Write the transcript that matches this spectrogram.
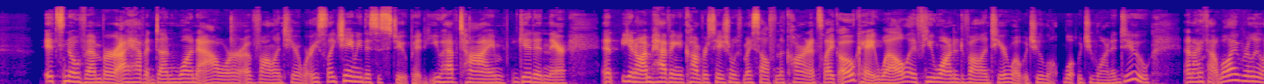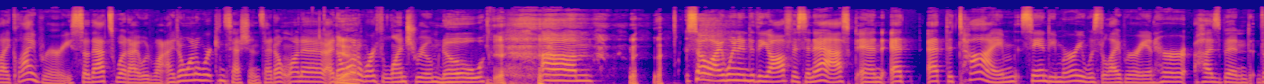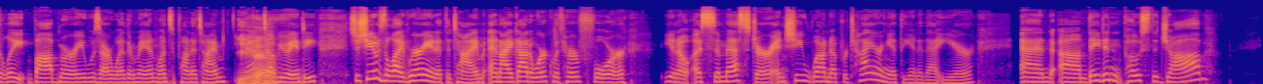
it's November. I haven't done one hour of volunteer work. He's like, Jamie, this is stupid. You have time. Get in there. And you know, I'm having a conversation with myself in the car, and it's like, okay, well, if you wanted to volunteer, what would you what would you want to do? And I thought, well, I really like libraries, so that's what I would want. I don't want to work concessions. I don't want to. I don't Yeah. want to work the lunchroom. No. um, so I went into the office and asked, and at at the time, Sandy Murray was the librarian. Her husband, the late Bob Murray, was our weatherman once upon a time. Yeah. at WAND. So she was the librarian at the time, and I got to work with her for you know a semester, and she wound up retiring at the end of that year. And um, they didn't post the job,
